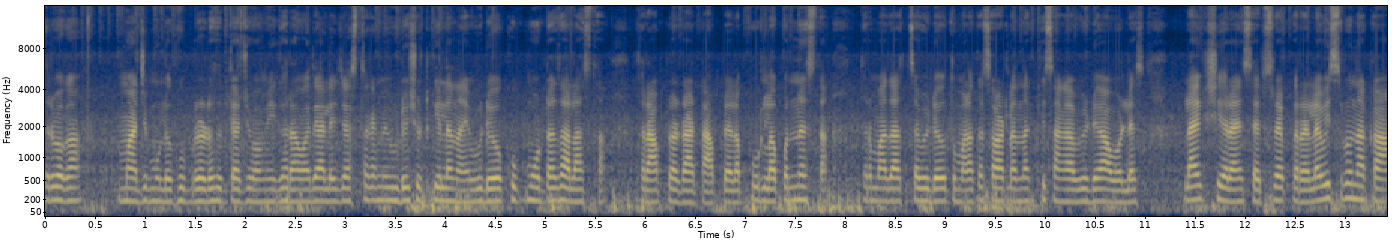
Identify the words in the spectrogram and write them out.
तर बघा माझे मुलं खूप रडत होते त्याच्यामुळे मी घरामध्ये आले. जास्त काय मी व्हिडिओ शूट केला नाही. व्हिडिओ खूप मोठा झाला असता. तर आपला डाटा आपल्याला पुरला पण नसता. तर माझा आजचा व्हिडिओ तुम्हाला कसा वाटला नक्की सांगा. व्हिडिओ आवडल्यास लाईक शेअर आणि सबस्क्राईब करायला विसरू नका.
